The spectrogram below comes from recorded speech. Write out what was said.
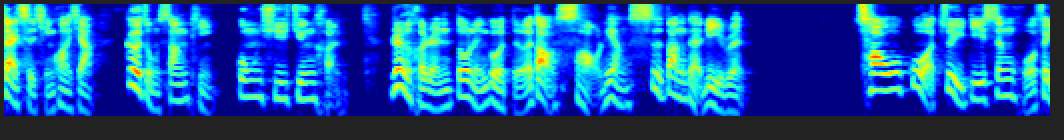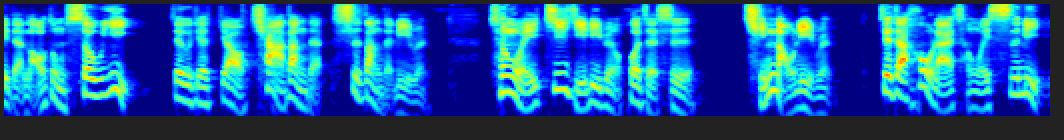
在此情况下，各种商品供需均衡，任何人都能够得到少量适当的利润。超过最低生活费的劳动收益，这个就叫恰当的、适当的利润，称为积极利润或者是勤劳利润。这在后来成为私密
